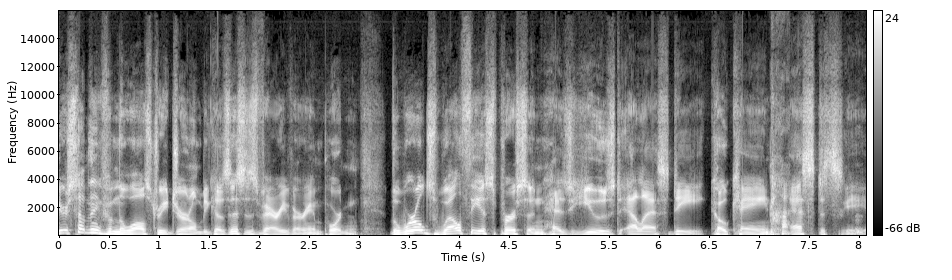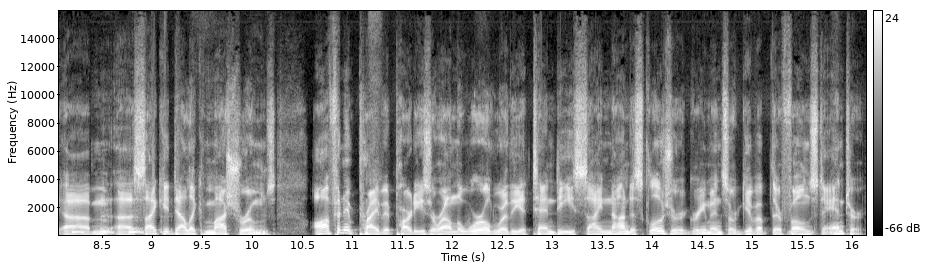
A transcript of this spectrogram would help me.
Here's something from the Wall Street Journal because this is very, very important. The world's wealthiest person has used LSD, cocaine, ecstasy, um, uh, psychedelic mushrooms, often at private parties around the world where the attendees sign non disclosure agreements or give up their phones to enter.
